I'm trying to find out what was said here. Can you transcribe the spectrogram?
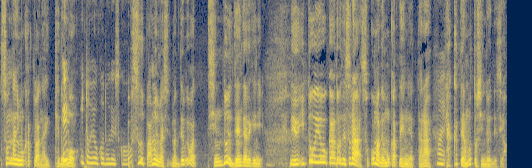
そんなに儲かってはないけども。伊東洋華堂ですか？スーパーもいますし、まあ、ではしんどい全体的にで伊東洋華堂ですらそこまで儲かってへんのやったら、はい、百貨店はもっとしんどいんですよ。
